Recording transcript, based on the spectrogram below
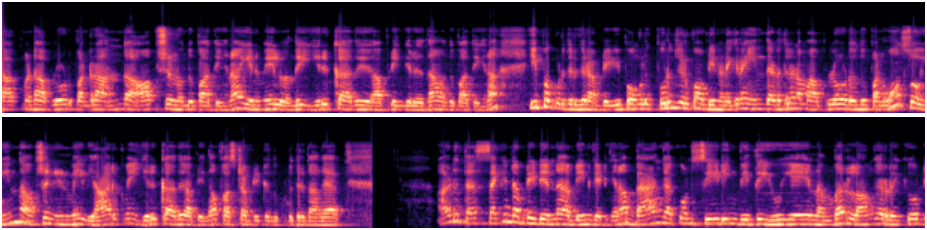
டாக்குமெண்ட் அப்லோட் பண்ணுற அந்த ஆப்ஷன் வந்து பார்த்தீங்கன்னா இனிமேல் வந்து இருக்காது அப்படிங்கிறது தான் வந்து பார்த்தீங்கன்னா இப்போ கொடுத்துருக்குற அப்டேட் இப்போ உங்களுக்கு புரிஞ்சிருக்கும் அப்படின்னு நினைக்கிறேன். இந்த இடத்துல நம்ம அப்லோட் வந்து பண்ணுவோம். ஸோ இந்த ஆப்ஷன் இனிமேல் யாருக்குமே இருக்காது அப்படின்னு தான் ஃபர்ஸ்ட் அப்டேட் வந்து கொடுத்துருக்காங்க. அடுத்த செகண்ட் அப்டேட் என்ன அப்படின்னு கேட்டிங்கன்னா bank account seeding with UAN number longer required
